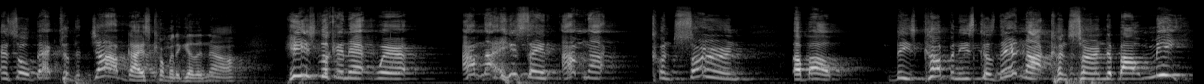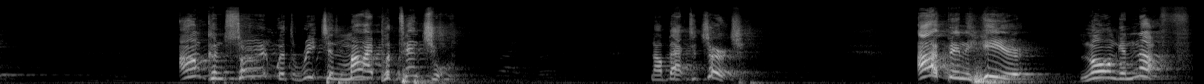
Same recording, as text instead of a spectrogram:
And so back to the job guys coming together now. He's looking at where I'm not, he's saying, I'm not concerned about these companies because they're not concerned about me. I'm concerned with reaching my potential. Now, back to church. I've been here long enough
